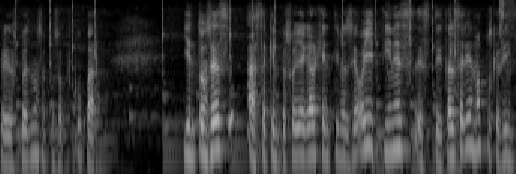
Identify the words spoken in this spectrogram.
pero después nos empezó a preocupar. Y entonces, hasta que empezó a llegar gente y nos decía, oye, ¿tienes este, tal serie? No, pues que sí.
